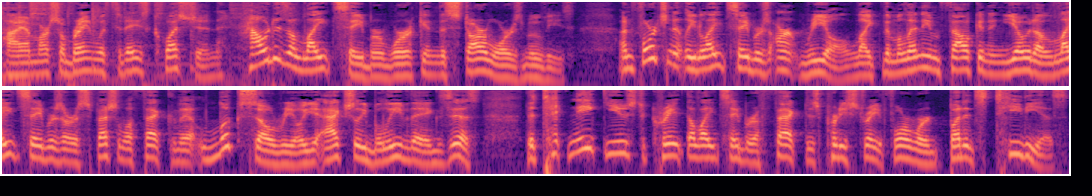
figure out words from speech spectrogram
Hi, I'm Marshall Brain with today's question How does a lightsaber work in the Star Wars movies? Unfortunately, lightsabers aren't real. Like the Millennium Falcon and Yoda, lightsabers are a special effect that looks so real you actually believe they exist. The technique used to create the lightsaber effect is pretty straightforward, but it's tedious.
